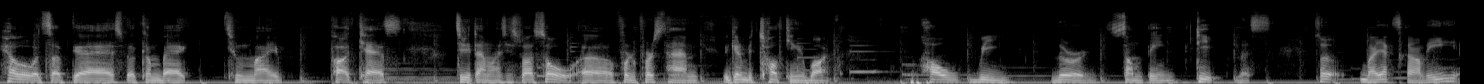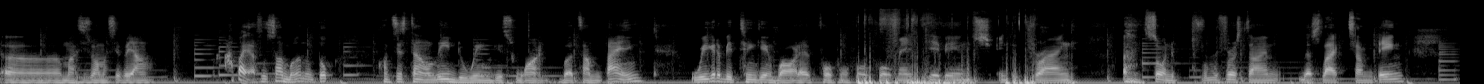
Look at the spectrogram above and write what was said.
Hello, what's up, guys? Welcome back to my podcast Cerita Mahasiswa. So, uh, for the first time, we're gonna be talking about how we learn something deepless. So, banyak sekali uh, mahasiswa-mahasiswa yang apa ya susah banget untuk consistently doing this one. But sometimes we gotta be thinking about it for for for, for many givings into trying. so, the first time, that's like something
